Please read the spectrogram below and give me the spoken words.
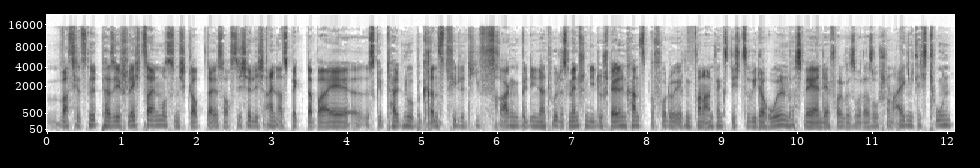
was jetzt nicht per se schlecht sein muss. Und ich glaube, da ist auch sicherlich ein Aspekt dabei. Es gibt halt nur begrenzt viele tiefe Fragen über die Natur des Menschen, die du stellen kannst, bevor du irgendwann anfängst, dich zu wiederholen, was wir ja in der Folge so oder so schon eigentlich tun.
